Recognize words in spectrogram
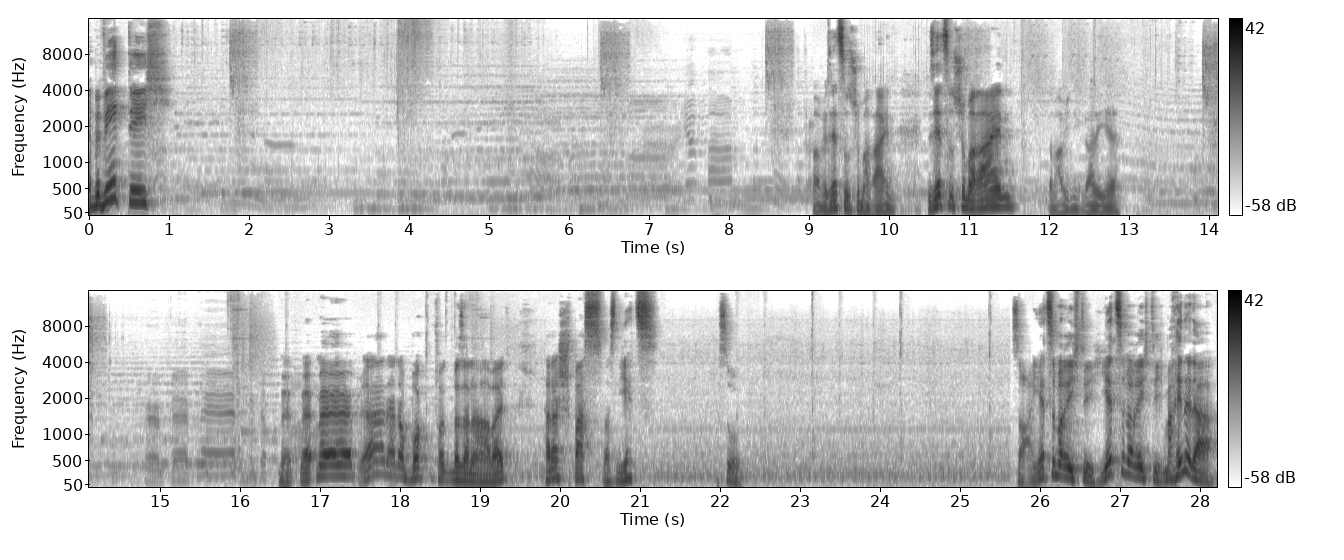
Ja, beweg dich! Aber wir setzen uns schon mal rein. Wir setzen uns schon mal rein. Dann habe ich nicht gerade hier. Möp, möp, möp. Ja, der hat auch Bock bei seiner Arbeit. Hat er Spaß. Was denn jetzt? Ach so. So, jetzt sind wir richtig. Jetzt sind wir richtig. Mach hinne da.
